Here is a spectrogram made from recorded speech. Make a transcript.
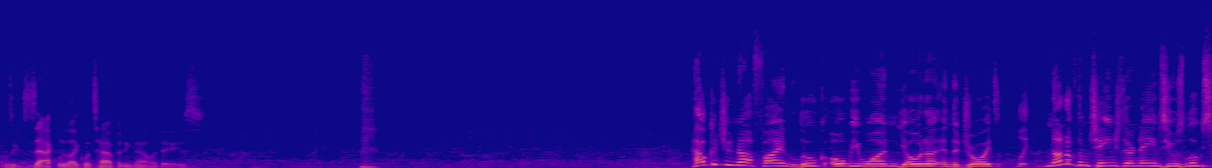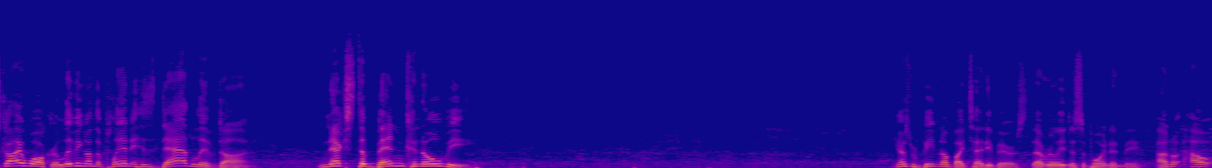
Sounds exactly like what's happening nowadays. How could you not find Luke, Obi Wan, Yoda, and the droids? Like, none of them changed their names. He was Luke Skywalker living on the planet his dad lived on, next to Ben Kenobi. You guys were beaten up by teddy bears. That really disappointed me. I don't how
